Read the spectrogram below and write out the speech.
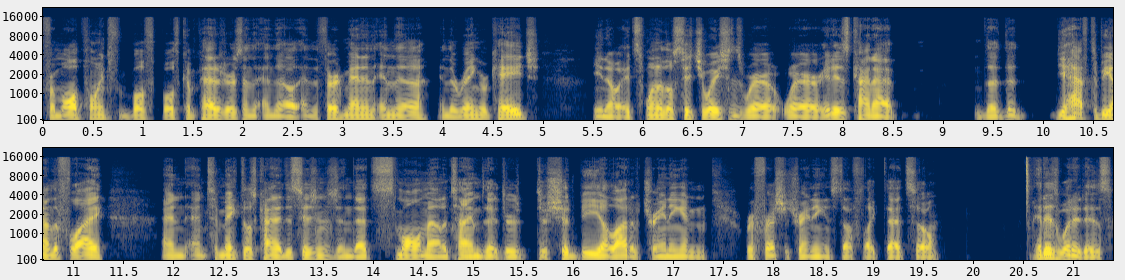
from all points from both both competitors and and the and the third man in, in the in the ring or cage you know it's one of those situations where where it is kind of the the you have to be on the fly and and to make those kind of decisions in that small amount of time that there there should be a lot of training and refresher training and stuff like that. So it is what it is.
